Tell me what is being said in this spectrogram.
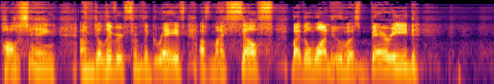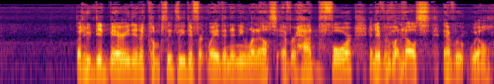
Paul saying, I'm delivered from the grave of myself by the one who was buried, but who did buried in a completely different way than anyone else ever had before and everyone else ever will.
